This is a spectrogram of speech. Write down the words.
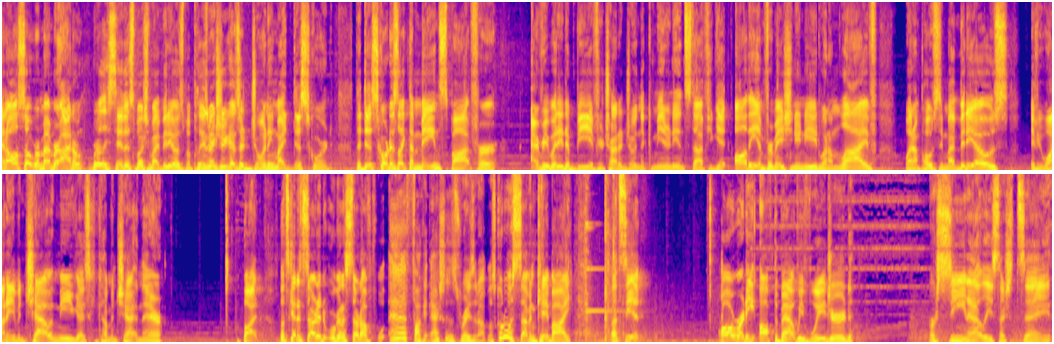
And also remember, I don't really say this much in my videos, but please make sure you guys are joining my Discord. The Discord is like the main spot for everybody to be if you're trying to join the community and stuff. You get all the information you need when I'm live, when I'm posting my videos. If you want to even chat with me, you guys can come and chat in there. But let's get it started. We're going to start off. Eh, fuck it. Actually, let's raise it up. Let's go to a 7K buy. Let's see it. Already off the bat, we've wagered or seen at least I should say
